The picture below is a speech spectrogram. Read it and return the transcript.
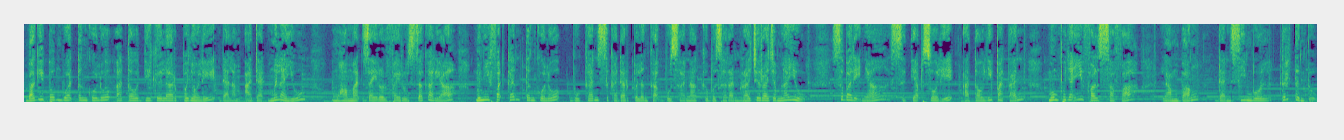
Bagi pembuat tengkolok atau digelar penyolik dalam adat Melayu, Muhammad Zairul Fairuz Zakaria menyifatkan tengkolok bukan sekadar pelengkap busana kebesaran Raja-Raja Melayu. Sebaliknya, setiap solik atau lipatan mempunyai falsafah, lambang dan simbol tertentu.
